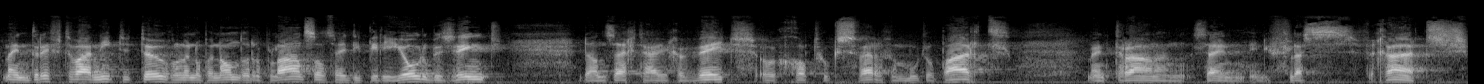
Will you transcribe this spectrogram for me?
Mijn drift waar niet te teugelen op een andere plaats als hij die periode bezingt. Dan zegt hij, geweet, o God, hoe ik zwerven moet op aard. Mijn tranen zijn in die fles vergaard.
